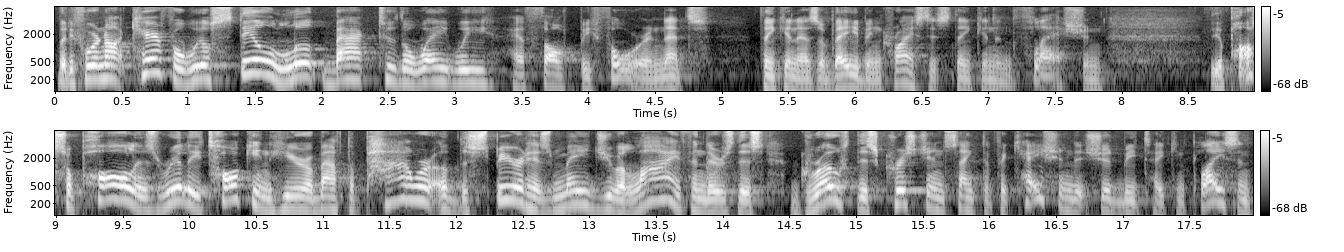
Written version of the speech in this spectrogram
But if we're not careful, we'll still look back to the way we have thought before, and that's thinking as a babe in Christ, it's thinking in the flesh. And the Apostle Paul is really talking here about the power of the Spirit has made you alive, and there's this growth, this Christian sanctification that should be taking place. And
